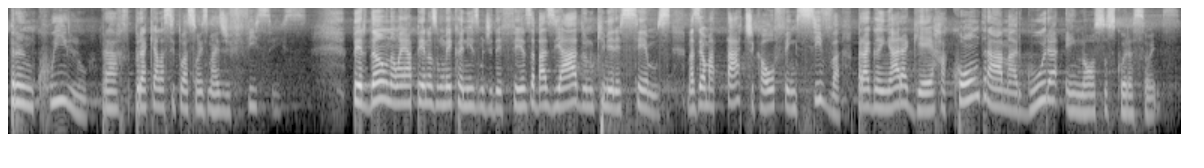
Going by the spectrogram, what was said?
tranquilo pra, por aquelas situações mais difíceis. Perdão não é apenas um mecanismo de defesa baseado no que merecemos, mas é uma tática ofensiva para ganhar a guerra contra a amargura em nossos corações.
